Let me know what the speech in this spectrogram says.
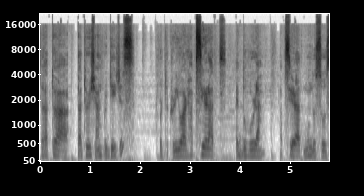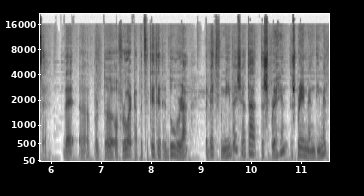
të atyra, të atyre që janë përgjegjës për të krijuar hapësirat e duhura, hapësirat mundësuese dhe uh, për të ofruar kapacitetet e duhura dhe vetë fëmijëve që ata të shprehen, të shprehin mendimet,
